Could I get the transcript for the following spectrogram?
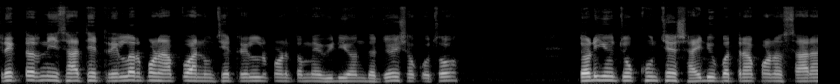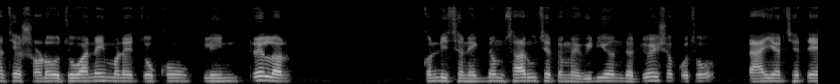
ટ્રેક્ટરની સાથે ટ્રેલર પણ આપવાનું છે. ટ્રેલર પણ તમે વીડિયો અંદર જોઈ શકો છો. તળિયું ચોખ્ખું છે, સાઈડ પતરા પણ સારા છે, સડો જોવા નહીં મળે, ચોખ્ખું ક્લીન ટ્રેલર કન્ડિશન એકદમ સારું છે, તમે વીડિયો અંદર જોઈ શકો છો. ટાયર છે તે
